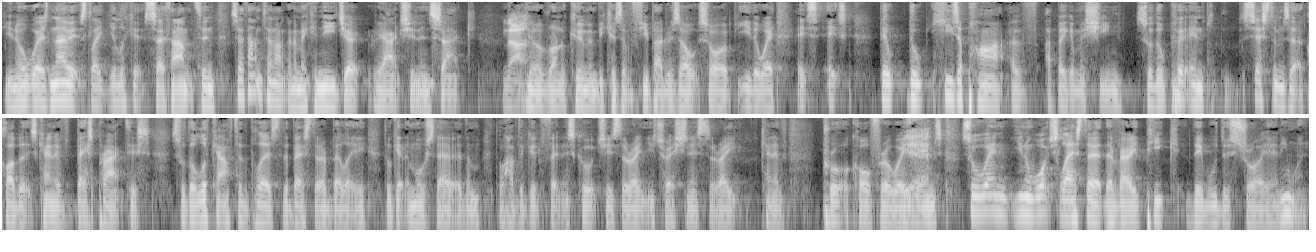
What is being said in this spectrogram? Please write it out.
you know. Whereas now it's like you look at Southampton. Southampton aren't going to make a knee-jerk reaction and sack, No. you know, Ronald Koeman because of a few bad results. Or either way, it's it's they'll, they'll, he's a part of a bigger machine, so they'll put in systems at a club that's kind of best practice. So they'll look after the players to the best of their ability. They'll get the most out of them. They'll have the good fitness coaches, the right nutritionists, the right kind of protocol for away Yeah. games. So when you know watch Leicester at their very peak, they will destroy anyone.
